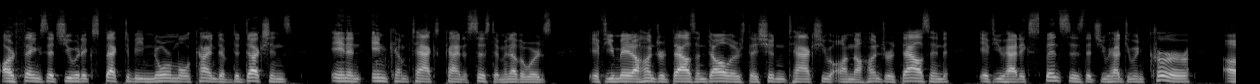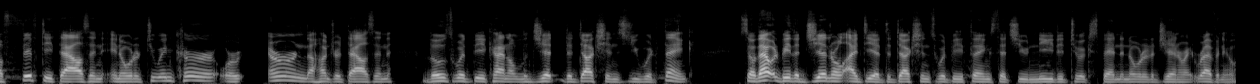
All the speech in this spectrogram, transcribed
are things that you would expect to be normal kind of deductions in an income tax kind of system. In other words, if you made $100,000, they shouldn't tax you on the 100,000 if you had expenses that you had to incur of 50,000 in order to incur or earn the 100,000, those would be kind of legit deductions you would think. So that would be the general idea. Deductions would be things that you needed to expend in order to generate revenue.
